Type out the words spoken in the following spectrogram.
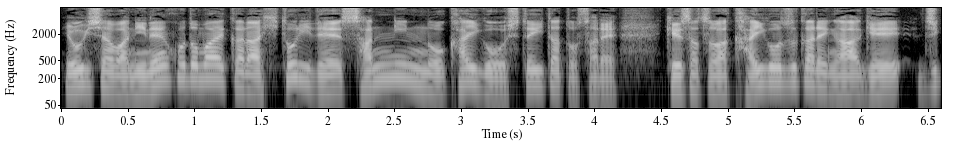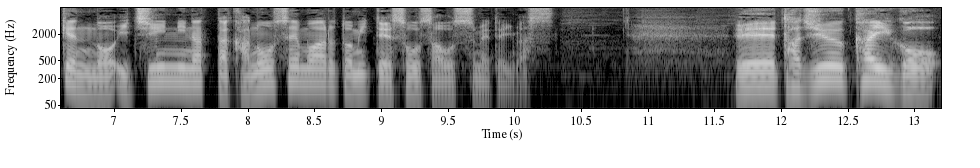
容疑者は2年ほど前から1人で3人の介護をしていたとされ警察は介護疲れが事件の一因になった可能性もあるとみて捜査を進めています。えー、多重介護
